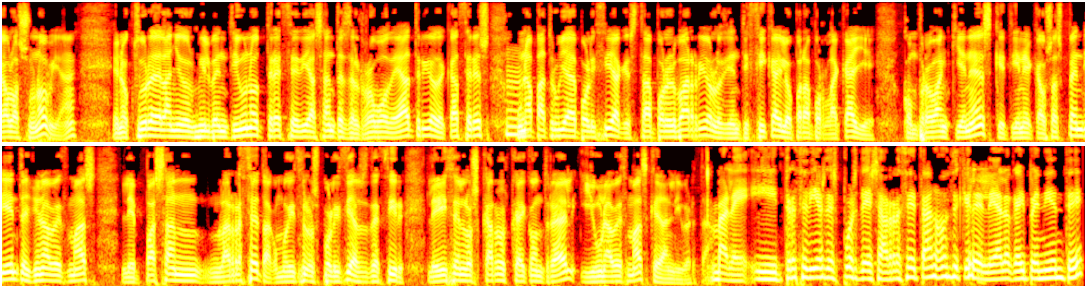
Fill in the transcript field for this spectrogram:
regalo a su novia. ¿eh? En octubre del año 2021, 13 días antes del robo de Atrio, de Cáceres, Mm. una patrulla de policía que está por el barrio lo identifica y lo para por la calle. Comprueban quién es, que tiene causas pendientes y una vez más le pasan la receta, como dicen los policías, es decir, le dicen los cargos que hay contra él y una vez más queda en libertad. Vale, y 13 días después de esa receta, ¿no? De que le lea lo que hay pendiente,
